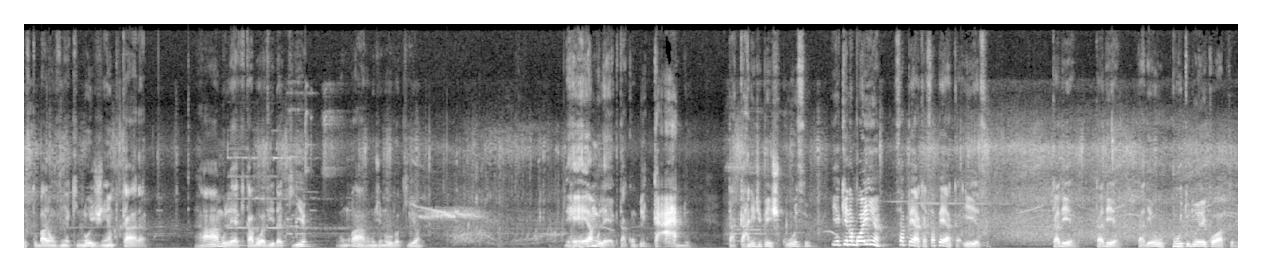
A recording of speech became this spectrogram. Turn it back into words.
Esse tubarãozinho aqui, nojento, cara. Ah, moleque, acabou a vida aqui. Vamos lá, vamos de novo aqui, ó. É, moleque, tá complicado. Tá carne de pescoço. E aqui na boinha? Sapeca, sapeca. Isso. Cadê? Cadê? Cadê o puto do helicóptero?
